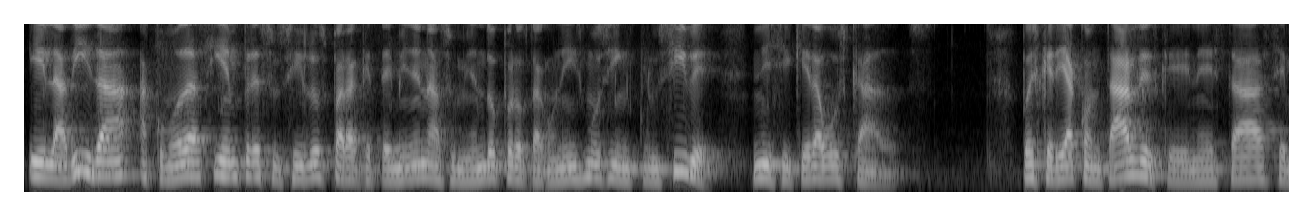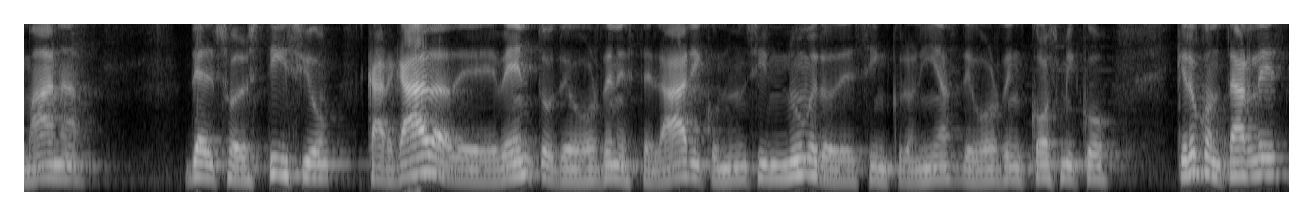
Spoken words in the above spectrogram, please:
y la vida acomoda siempre sus hilos para que terminen asumiendo protagonismos inclusive ni siquiera buscados. Pues quería contarles que en esta semana del solsticio, cargada de eventos de orden estelar y con un sinnúmero de sincronías de orden cósmico, Quiero contarles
